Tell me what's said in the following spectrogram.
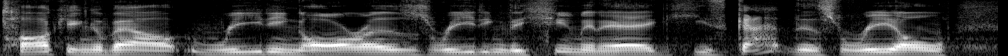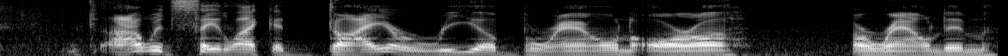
talking about reading auras, reading the human egg, he's got this real, I would say like a diarrhea brown aura around him.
